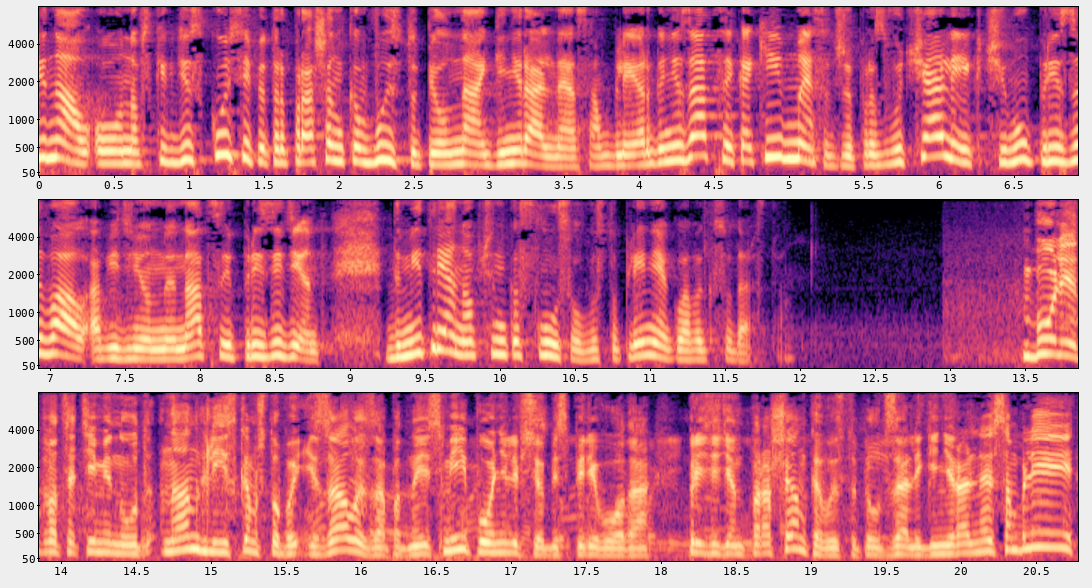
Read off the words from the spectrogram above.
финал ООНовских дискуссий. Петр Порошенко выступил на Генеральной Ассамблее Организации. Какие месседжи прозвучали и к чему призывал Объединенные Нации президент? Дмитрий Анопченко слушал выступление главы государства. Более 20 минут на английском, чтобы и залы, западные СМИ поняли все без перевода. Президент Порошенко выступил в зале Генеральной Ассамблеи,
